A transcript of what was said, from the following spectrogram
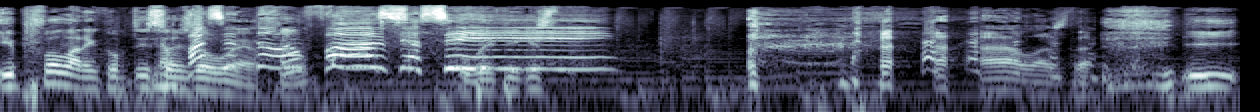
E por falar em competições Vai da ser UEFA. tão fácil assim. Lá está. E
